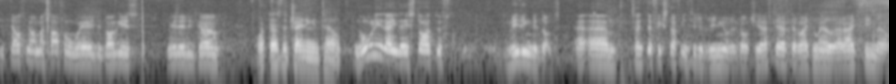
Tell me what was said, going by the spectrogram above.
It tells me on my cell phone where the dog is, where did it go. What does the training entail? Normally they, they start with breeding the dogs. Uh, um, scientific stuff into the breeding of the dogs. You have to have the right male, the right female.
